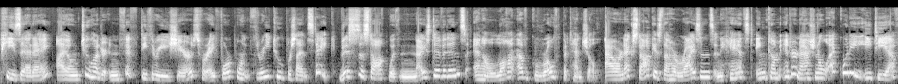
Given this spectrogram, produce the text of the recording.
PZA. I own 253 shares for a 4.32% stake. This is a stock with nice dividends and a lot of growth potential. Our next stock is the Horizons Enhanced Income International Equity ETF,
